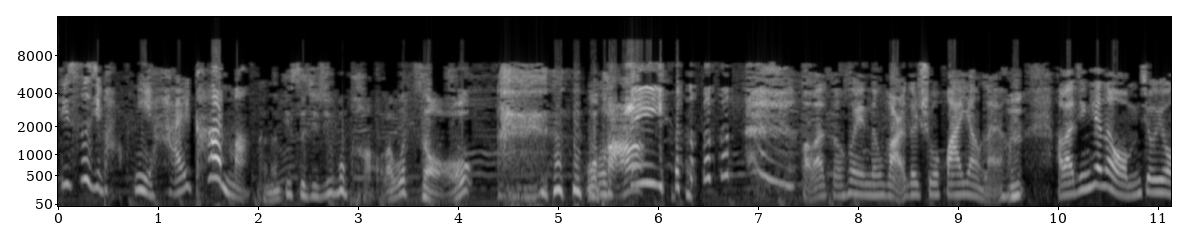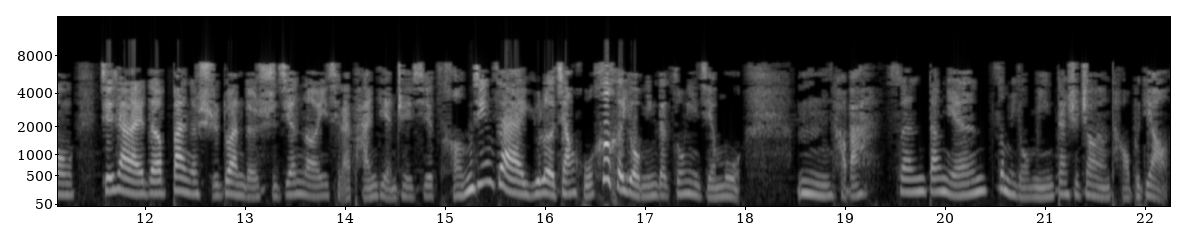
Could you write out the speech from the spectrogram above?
第四季跑你还看吗？可能第四季就不跑了，我走，我爬。好吧，总会能玩得出花样来哈。嗯，好吧，今天呢，我们就用接下来的半个时段的时间呢，一起来盘点这些曾经在娱乐江湖赫赫有名的综艺节目。嗯，好吧，虽然当年这么有名，但是照样逃不掉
